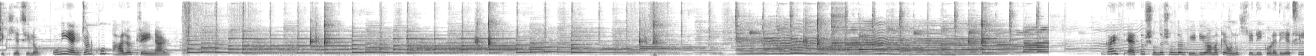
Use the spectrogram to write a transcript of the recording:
শিখিয়েছিল। উনি একজন খুব ভালো ট্রেনার গাইজ এত সুন্দর সুন্দর ভিডিও আমাকে অনুশ্রীদি করে দিয়েছিল।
